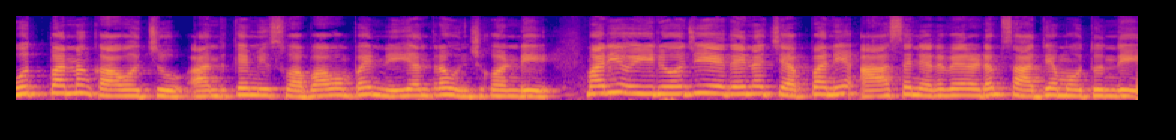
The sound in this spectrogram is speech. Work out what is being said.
ఉత్పన్నం కావచ్చు. అందుకే మీ స్వభావంపై నియంత్రణ ఉంచుకోండి. మరియు ఈ రోజు ఏదైనా చెప్పని ఆశ నెరవేరడం సాధ్యమవుతుంది.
